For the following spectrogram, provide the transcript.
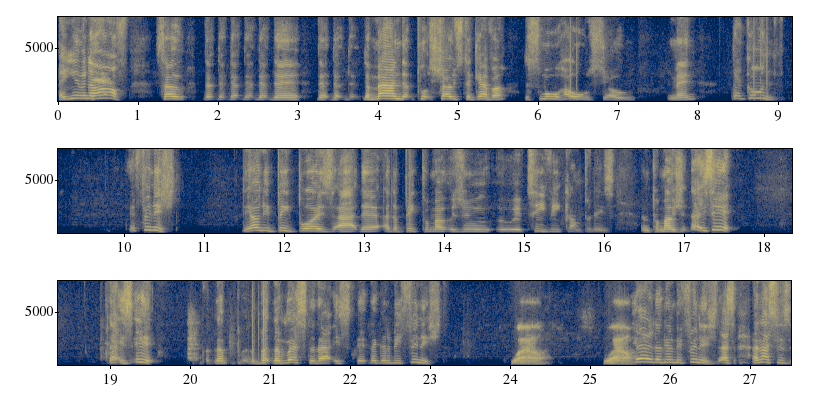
a year and a half. So the the the the the, the, the, the, the man that puts shows together, the small holes show men, they're gone. They're finished. The only big boys out there are the big promoters who who have TV companies and promotion. That is it. That is it. But the, but the rest of that is they're going to be finished. wow, wow. Yeah, they're going to be finished. That's and that's just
